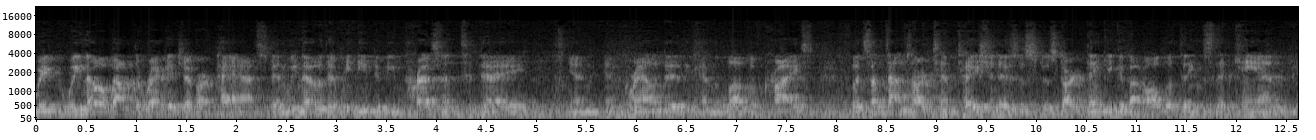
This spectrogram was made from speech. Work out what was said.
We, we know about the wreckage of our past, and we know that we need to be present today and, and grounded in the love of Christ. But sometimes our temptation is, is to start thinking about all the things that can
